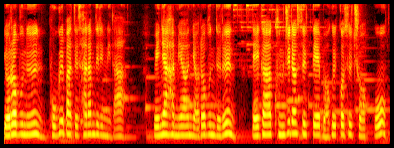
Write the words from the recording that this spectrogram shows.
여러분은 복을 받을 사람들입니다. 왜냐하면 여러분들은 내가 굶주렸을 때 먹을 것을 주었고,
